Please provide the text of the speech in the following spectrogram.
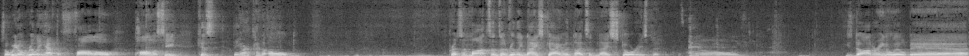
So we don't really have to follow policy because they are kind of old. President Monson's a really nice guy with lots of nice stories, but, you know, he's doddering a little bit.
